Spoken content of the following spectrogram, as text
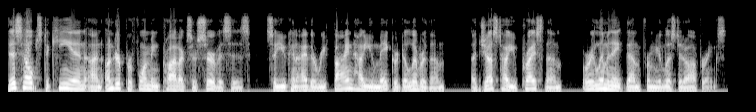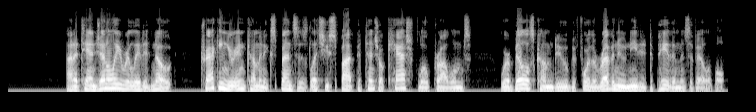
This helps to key in on underperforming products or services so you can either refine how you make or deliver them, adjust how you price them, or eliminate them from your listed offerings. On a tangentially related note, tracking your income and expenses lets you spot potential cash flow problems where bills come due before the revenue needed to pay them is available.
